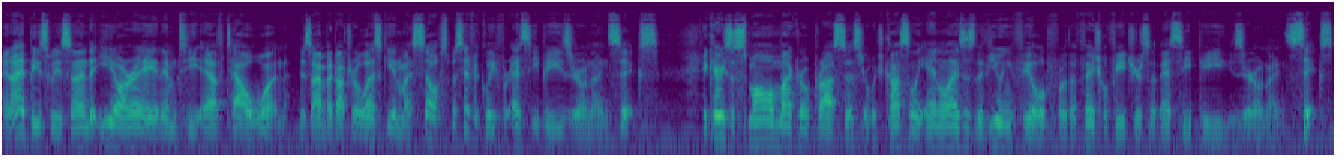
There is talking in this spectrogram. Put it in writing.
an eyepiece we assigned to ERA and MTF Tau 1, designed by Dr. Oleksei and myself specifically for SCP 096. It carries a small microprocessor which constantly analyzes the viewing field for the facial features of SCP 096.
